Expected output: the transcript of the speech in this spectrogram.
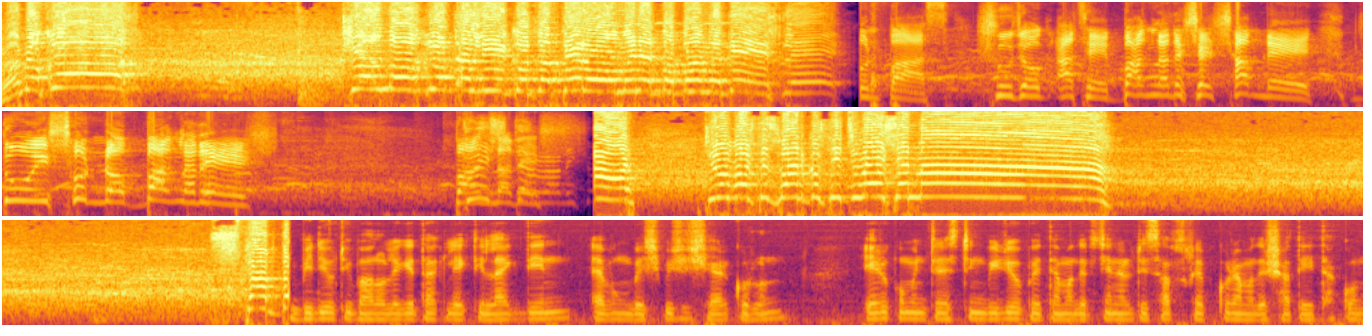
Romeo Cruz! খেলনো অগ্রতা তেরো মিনিট বাংলাদেশ পাস সুযোগ আছে বাংলাদেশের সামনে। দুই শূন্য বাংলাদেশ। বাংলাদেশ। Two versus one को ভিডিওটি ভালো লেগে থাকলে একটি লাইক দিন এবং বেশি বেশি শেয়ার করুন। এরকম ইন্টারেস্টিং ভিডিও পেতে আমাদের চ্যানেলটি সাবস্ক্রাইব করে আমাদের সাথেই থাকুন।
